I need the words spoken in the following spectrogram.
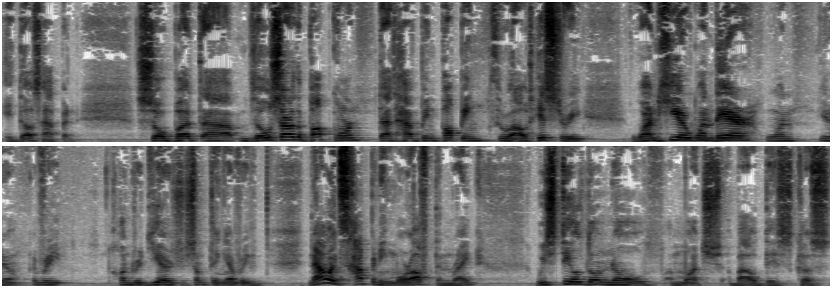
It does happen. So, but uh, those are the popcorn that have been popping throughout history. One here, one there, one, you know, every hundred years or something. Every now it's happening more often, right? We still don't know much about this because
